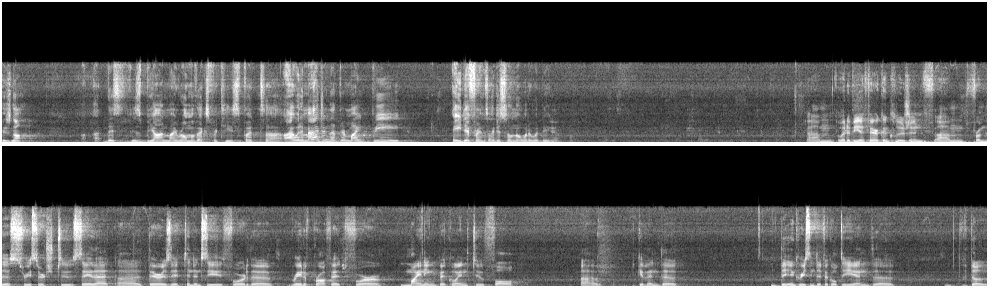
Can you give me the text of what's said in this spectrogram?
is not. This is beyond my realm of expertise, but uh, I would imagine that there might be a difference. I just don't know what it would be. Um, would it be a fair conclusion um, from this research to say that uh, there is a tendency for the rate of profit for mining Bitcoin to fall, uh, given the the increase in difficulty and the, the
